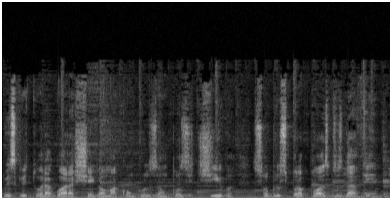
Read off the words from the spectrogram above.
O escritor agora chega a uma conclusão positiva sobre os propósitos da vida.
